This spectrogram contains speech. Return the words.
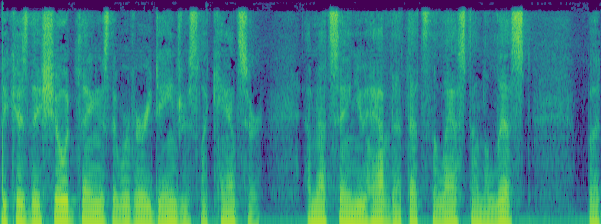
because they showed things that were very dangerous, like cancer. I'm not saying you have that. That's the last on the list. But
